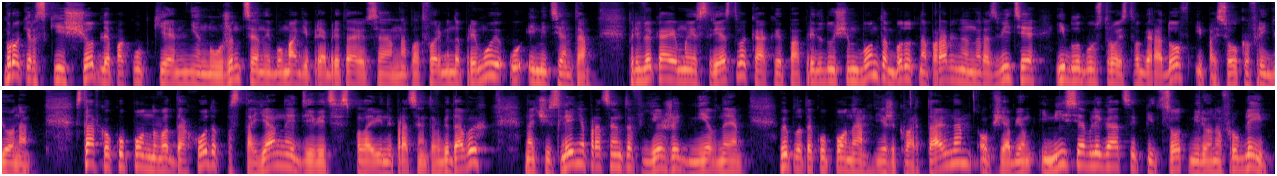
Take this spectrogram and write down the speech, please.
Брокерский счет для покупки не нужен. Ценные бумаги приобретаются на платформе напрямую у эмитента. Привлекаемые средства, как и по предыдущим бондам, будут направлены на развитие и благоустройство городов и поселков региона. Ставка купонного дохода постоянная 9,5% годовых, начисление процентов ежедневное. Выплата купона ежеквартально, общий объем эмиссии облигаций 500 миллионов рублей.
